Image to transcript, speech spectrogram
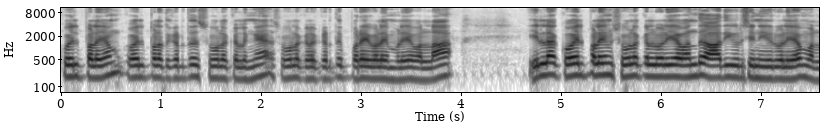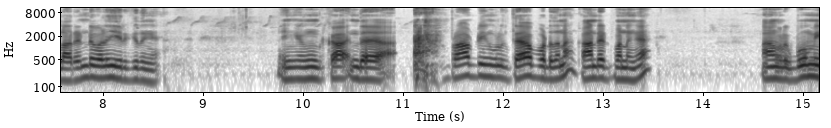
கோயில்பாளையம் கோயில்பாளையத்துக்கு அடுத்து சூளக்கல்லுங்க. சூளக்கல்லுக்கு அடுத்து புறைவளையம் வழியாக வரலாம். இல்லை கோயில்பாளையம் சூளக்கல் வழியாக வந்து ஆதியூர்சி நீர் வழியாகவும் வரலாம். ரெண்டு வழி இருக்குதுங்க. நீங்கள் உங்களுக்கு கா இந்த ப்ராப்பர்ட்டி உங்களுக்கு தேவைப்படுதுன்னா காண்டாக்ட் பண்ணுங்கள் நான் உங்களுக்கு பூமி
